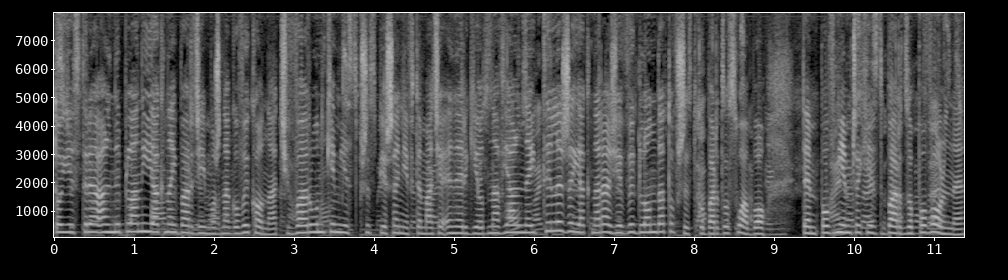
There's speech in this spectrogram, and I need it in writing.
To jest realny plan i jak najbardziej można go wykonać. Warunkiem jest przyspieszenie w temacie energii odnawialnej, tyle że jak na razie wygląda to wszystko bardzo słabo. Tempo w Niemczech jest bardzo powolne.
